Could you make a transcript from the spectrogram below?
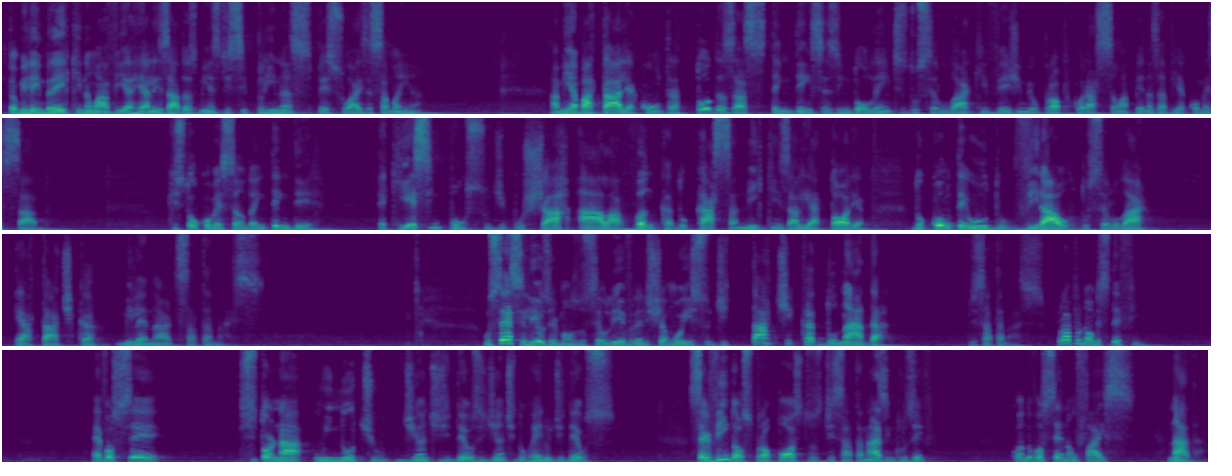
Então me lembrei que não havia realizado as minhas disciplinas pessoais essa manhã. A minha batalha contra todas as tendências indolentes do celular que vejo em meu próprio coração apenas havia começado. Que estou começando a entender é que esse impulso de puxar a alavanca do caça-níqueis aleatória do conteúdo viral do celular é a tática milenar de Satanás. O C.S. Lewis, irmãos, no seu livro, ele chamou isso de tática do nada de Satanás. O próprio nome se define. É você se tornar um inútil diante de Deus e diante do reino de Deus, servindo aos propósitos de Satanás, inclusive, quando você não faz nada.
